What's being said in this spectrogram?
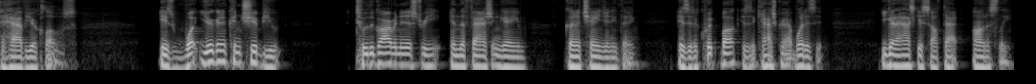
to have your clothes? is what you're going to contribute to the garment industry in the fashion game going to change anything? Is it a quick buck? Is it a cash grab? What is it? You got to ask yourself that honestly.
